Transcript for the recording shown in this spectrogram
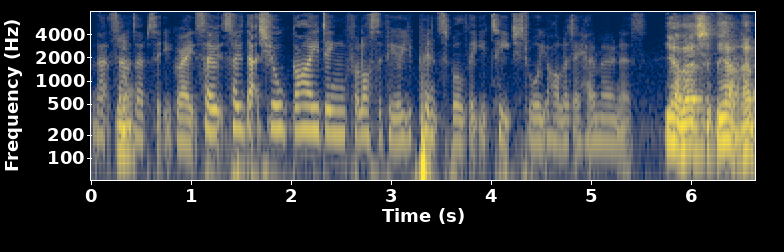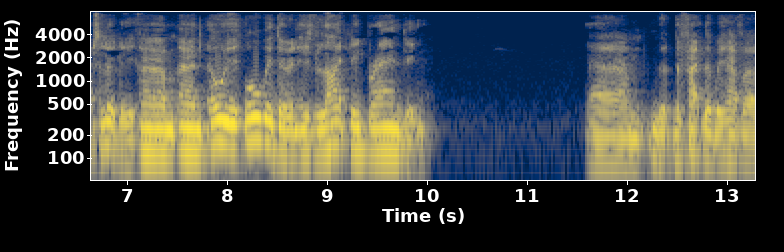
That sounds Yeah. absolutely great. So, so that's your guiding philosophy or your principle that you teach to all your holiday homeowners. Yeah, that's yeah, absolutely. Um, and all all we're doing is lightly branding um, the, the fact that we have a,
